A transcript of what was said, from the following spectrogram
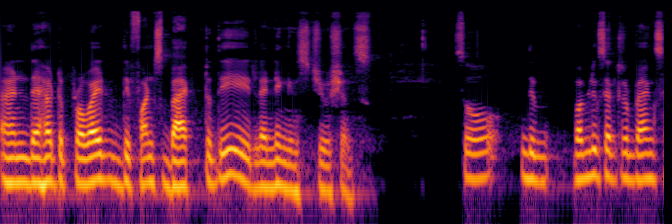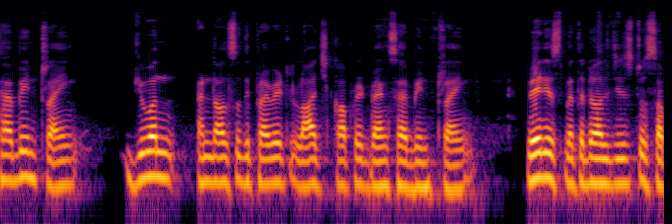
and they have to provide the funds back to the lending institutions. So, the public sector banks have been trying given and also the private large corporate banks have been trying various methodologies to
